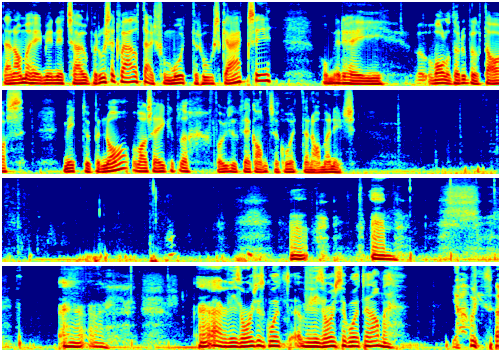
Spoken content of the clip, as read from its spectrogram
Den Namen haben wir nicht selber ausgewählt, der war vom Mutterhaus gegeben. Und wir haben, wollen darüber das mit übernommen, was eigentlich von uns ein ganz guter Name ist. Äh, äh, wieso ist es gut? Wieso ist es ein guter Name? Ja, wieso?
